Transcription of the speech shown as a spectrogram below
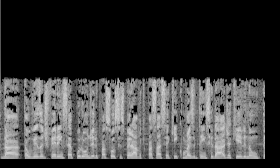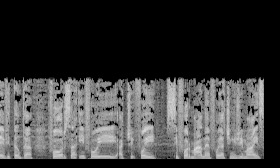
Da, talvez a diferença é por onde ele passou. Se esperava que passasse aqui com mais intensidade, aqui ele não teve tanta força e foi, foi se formar, né, foi atingir mais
